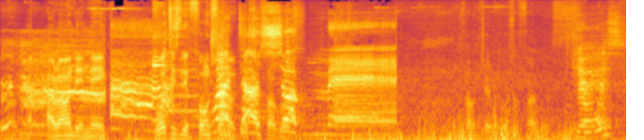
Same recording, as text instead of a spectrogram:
around the neck. What is the function of What the a esophagus? shock, man. Function of esophagus. Yes.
